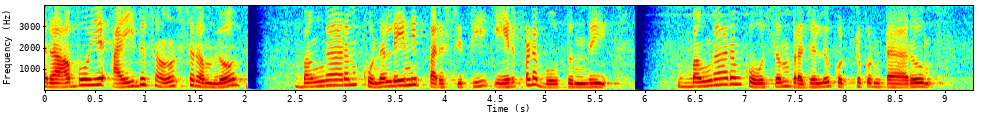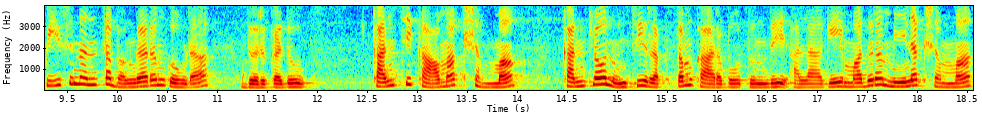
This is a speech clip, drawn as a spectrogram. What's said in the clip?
రాబోయే ఐదు సంవత్సరంలో బంగారం కొనలేని పరిస్థితి ఏర్పడబోతుంది. బంగారం కోసం ప్రజలు కొట్టుకుంటారు. పీసినంత బంగారం కూడా దొరకదు. కంచి కామాక్షమ్మ కంట్లో నుంచి రక్తం కారబోతుంది. అలాగే మధుర మీనాక్షమ్మ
